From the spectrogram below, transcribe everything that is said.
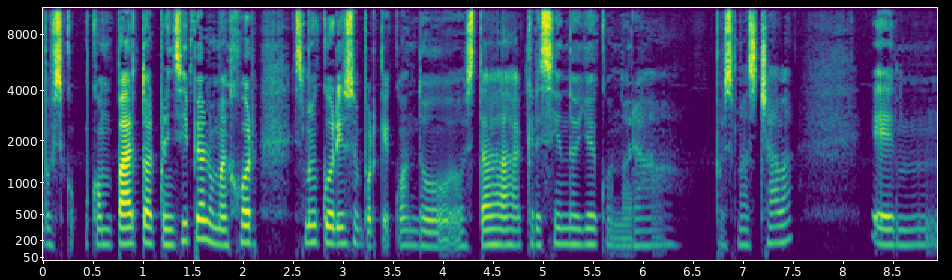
pues comparto al principio, a lo mejor es muy curioso porque cuando estaba creciendo yo y cuando era pues más chava, em,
